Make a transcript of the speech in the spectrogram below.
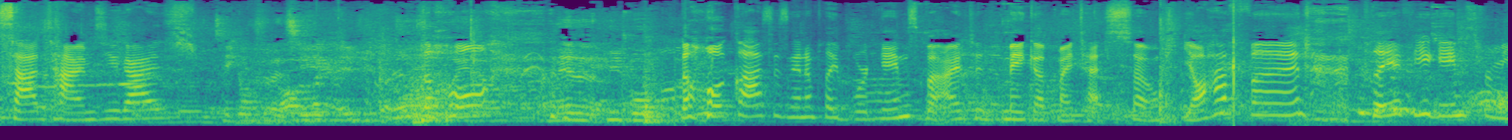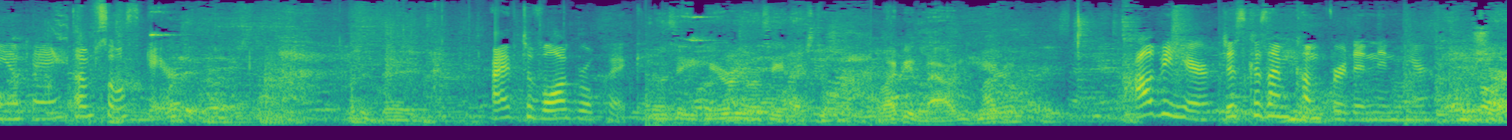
Sad times, you guys. The whole the whole class is gonna play board games, but I have to make up my test. So y'all have fun. Play a few games for me, okay? I'm so scared. I have to vlog real quick. You want to take it here or you want to take it next door? It might be loud in here. I'll be here just because I'm comforted in here. Sure.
